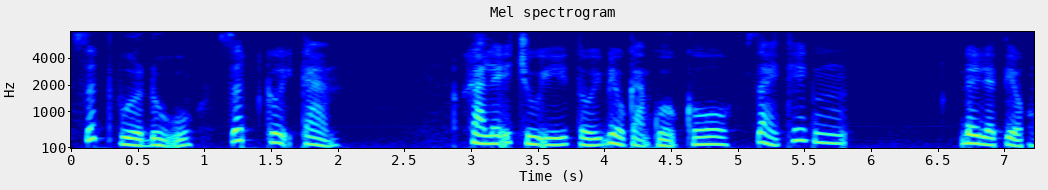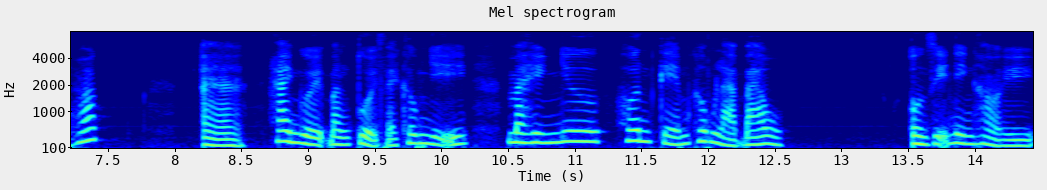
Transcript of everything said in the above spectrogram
rất vừa đủ, rất gợi cảm. Kha lễ chú ý tới biểu cảm của cô, giải thích... Đây là tiểu hoắc. À, hai người bằng tuổi phải không nhỉ? Mà hình như hơn kém không là bao. Ôn dĩ ninh hỏi...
